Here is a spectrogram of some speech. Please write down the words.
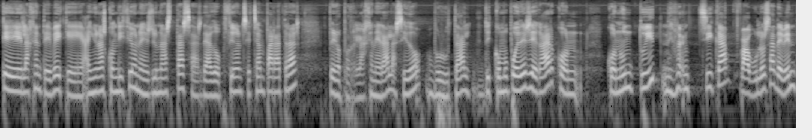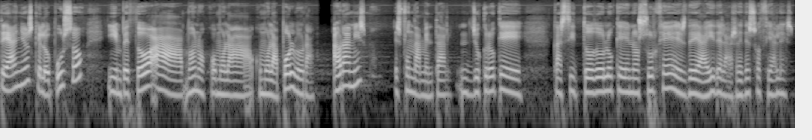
que la gente ve que hay unas condiciones y unas tasas de adopción se echan para atrás, pero por la general ha sido brutal. Cómo puedes llegar con, con un tuit de una chica fabulosa de 20 años que lo puso y empezó a, bueno, como la, como la pólvora. Ahora mismo es fundamental. Yo creo que casi todo lo que nos surge es de ahí, de las redes sociales.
